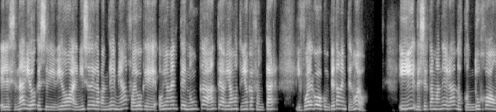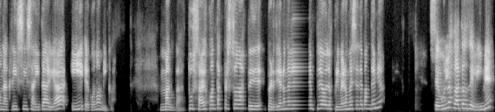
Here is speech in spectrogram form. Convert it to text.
el escenario que se vivió a inicios de la pandemia fue algo que obviamente nunca antes habíamos tenido que afrontar y fue algo completamente nuevo. Y de cierta manera nos condujo a una crisis sanitaria y económica. Magda, ¿tú sabes cuántas personas perdieron el empleo en los primeros meses de pandemia? Según los datos del INE,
